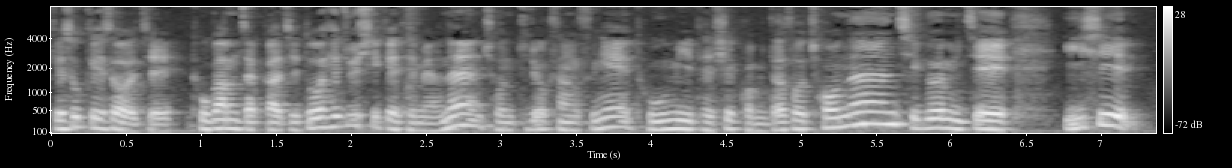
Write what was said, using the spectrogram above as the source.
계속해서 이제 도감자까지도 해주시게 되면은 전투력 상승에 도움이 되실 겁니다. 그래서 저는 지금 이제 20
